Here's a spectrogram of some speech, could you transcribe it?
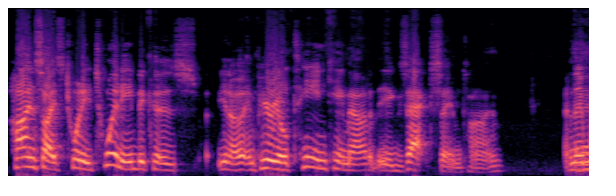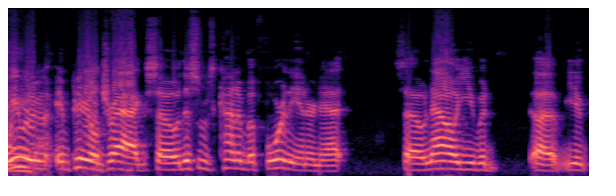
hindsight's twenty twenty because you know Imperial Teen came out at the exact same time, and then we were Imperial Drag, so this was kind of before the internet. So now you would uh, you.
